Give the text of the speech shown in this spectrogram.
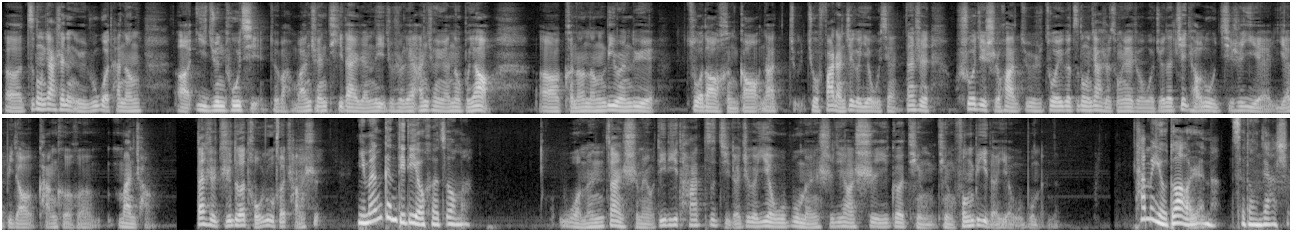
呃自动驾驶领域，如果它能呃异军突起，对吧？完全替代人力，就是连安全员都不要，呃，可能能利润率做到很高，那就就发展这个业务线。但是说句实话，就是作为一个自动驾驶从业者，我觉得这条路其实也也比较坎坷和漫长，但是值得投入和尝试。你们跟滴滴有合作吗？我们暂时没有，滴滴它自己的这个业务部门实际上是一个挺挺封闭的业务部门的。他们有多少人呢？自动驾驶？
